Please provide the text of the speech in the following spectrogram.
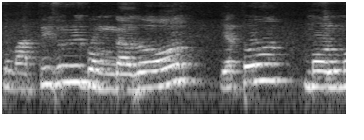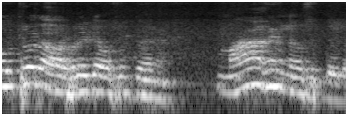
সে গঙ্গা জল, এত মলমূত্র যাওয়ার পরে এটা অশুদ্ধ হয় না। মা কেমনে অশুদ্ধ হইল?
